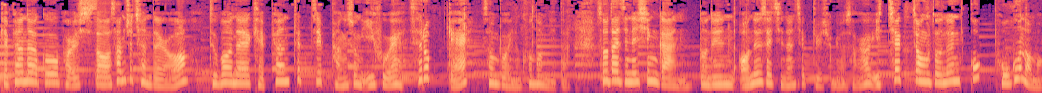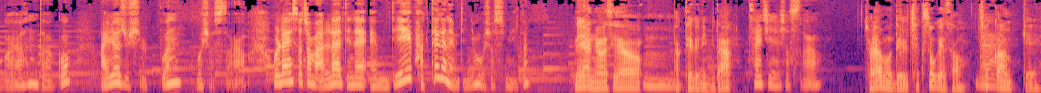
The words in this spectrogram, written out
개편하고 벌써 3주차인데요. 두 번의 개편 특집 방송 이후에 새롭게 선보이는 코너입니다. 쏟아지는 신간 또는 어느새 지난 책들 중에서요. 이 책 정도는 꼭 보고 넘어가야 한다고 알려주실 분 모셨어요. 온라인 서점 알라딘의 MD 박태근 MD님 모셨습니다. 네, 안녕하세요. 음, 박태근입니다. 잘 지내셨어요? 저야 뭐 늘 책 속에서 네. 책과 함께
